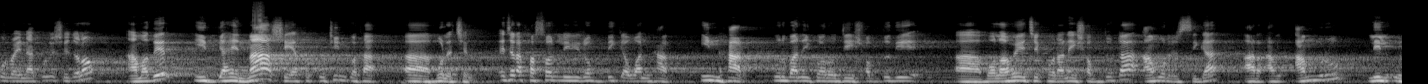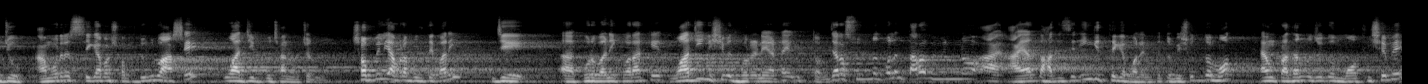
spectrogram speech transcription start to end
কোরবানি না করলে সে যেন আমাদের ঈদগাহে না আসে, এত কঠিন কথা বলেছেন। এছাড়া ফাসল্লি রব্বিকা ওয়ানহার, ইনহার, কোরবানি করো যে শব্দ দিয়ে বলা হয়েছে কোরআনে, এই শব্দটা আমরের সিগা, আর আমরু লিল উজুব আমরের সিগা বা শব্দগুলো আসে ওয়াজিব বোঝানোর জন্য। সব মিলিয়ে আমরা বলতে পারি যে কোরবানি করাকে ওয়াজিব হিসেবে ধরে নেওয়াটাই উত্তম। যারা সুন্নত বলেন, তারাও বিভিন্ন আয়- আয়াত বা হাদিসের ইঙ্গিত থেকে বলেন। কিন্তু বিশুদ্ধ মত এবং প্রাধান্যযোগ্য মত হিসেবে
